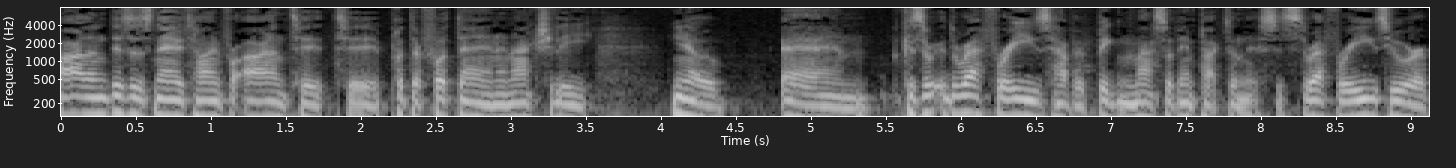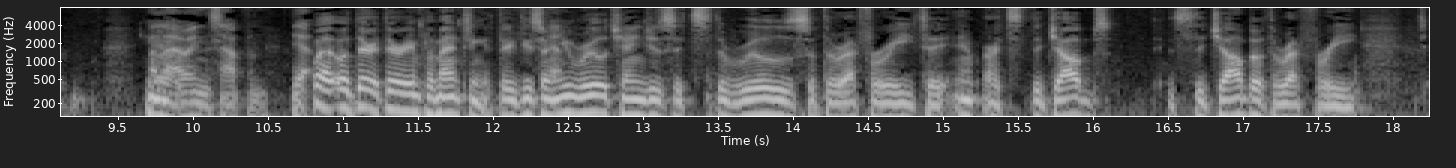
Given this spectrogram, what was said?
Ireland. This is now time for Ireland to to put their foot down and actually, you know. Um, because the, the referees have a big, massive impact on this. It's the referees who are you know, allowing this happen. Yeah. well, they're they're implementing it. They're, these are Yeah. new rule changes. It's the rules of the referee to, or it's the jobs. It's the job of the referee t-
